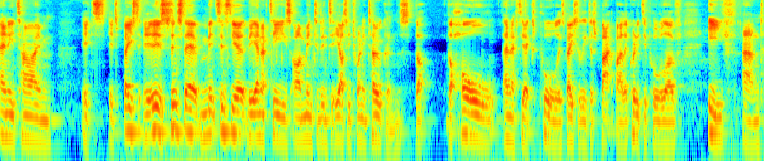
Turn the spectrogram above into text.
anytime it's it's basic it is since they're since the the NFTs are minted into ERC20 tokens, the the whole NFTX pool is basically just backed by a liquidity pool of ETH and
